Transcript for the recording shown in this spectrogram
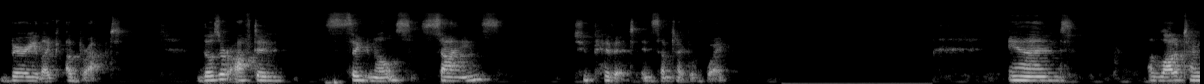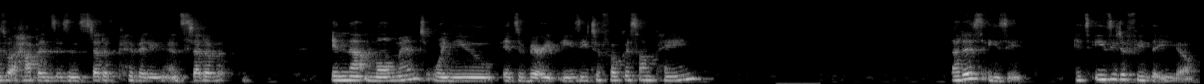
very like abrupt. Those are often signals, signs to pivot in some type of way. And a lot of times what happens is instead of pivoting, instead of in that moment when you, it's very easy to focus on pain, that is easy. It's easy to feed the ego.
